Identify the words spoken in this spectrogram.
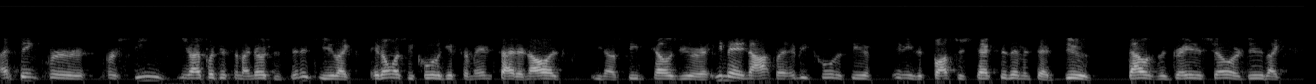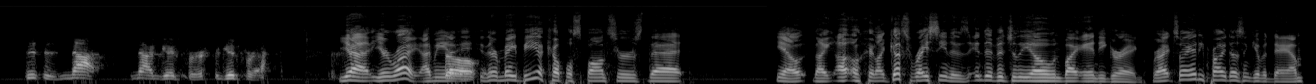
I think for for Steve, you know, I put this in my notes and sent it to you. Like, it'd almost be cool to get some insider knowledge. You know, Steve tells you, or he may not, but it'd be cool to see if any of the sponsors texted him and said, "Dude, that was the greatest show," or "Dude, like this is not not good for good for us." Yeah, you're right. I mean, So- there may be a couple sponsors that, you know, like uh, okay, like Guts Racing is individually owned by Andy Gregg, right? So Andy probably doesn't give a damn.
